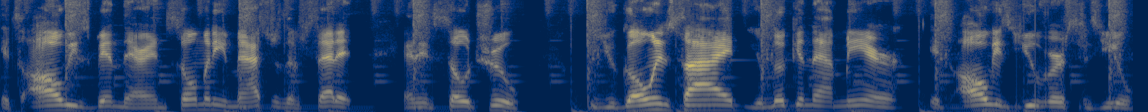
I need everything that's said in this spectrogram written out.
It's always been there and so many masters have said it and it's so true. You go inside, you look in that mirror, it's always you versus you.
